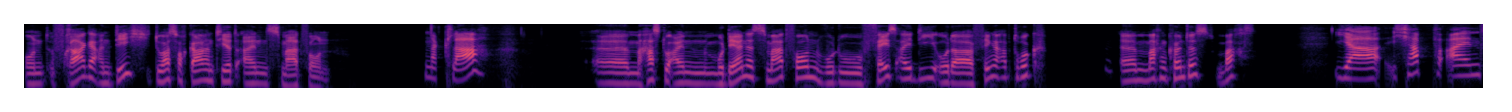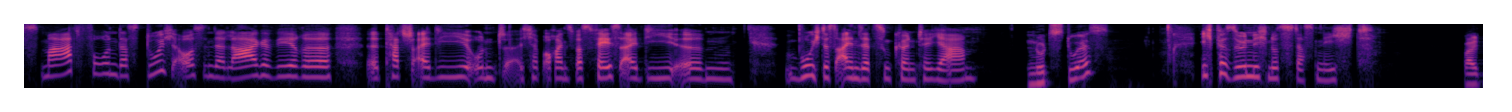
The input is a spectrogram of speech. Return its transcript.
und Frage an dich. Du hast doch garantiert ein Smartphone. Na klar. Ähm, hast du ein modernes Smartphone, wo du Face ID oder Fingerabdruck ähm, machen könntest? Machst? Ja, ich habe ein Smartphone, das durchaus in der Lage wäre, äh, Touch ID und äh, ich habe auch eins, was Face ID, ähm, wo ich das einsetzen könnte, ja. Nutzt du es? Ich persönlich nutze das nicht. Weil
